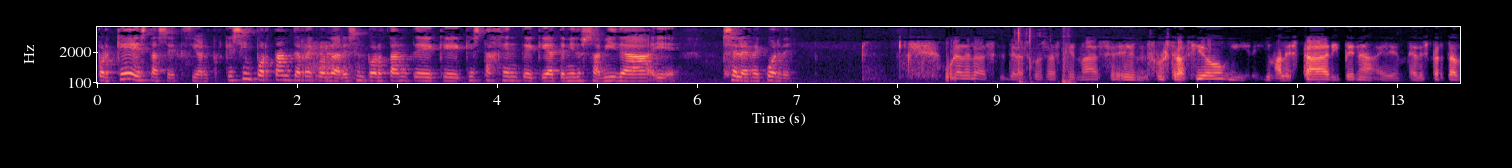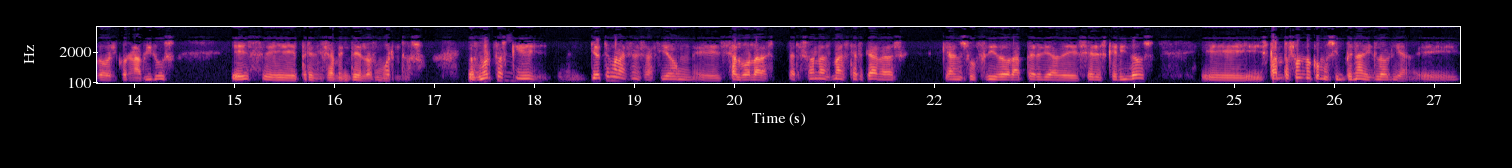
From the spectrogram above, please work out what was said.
¿Por qué esta sección? Porque es importante recordar, es importante que, esta gente que ha tenido esa vida eh, se le recuerde. Una de las, de las cosas que más eh, frustración y, malestar y pena eh, me ha despertado el coronavirus es precisamente los muertos. Los muertos que yo tengo la sensación, eh, salvo las personas más cercanas que han sufrido la pérdida de seres queridos, eh, están pasando como sin pena ni gloria. Eh,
